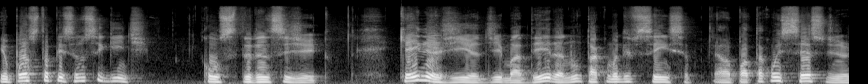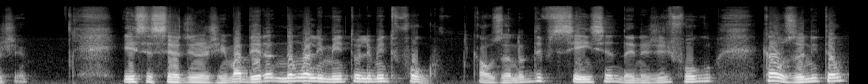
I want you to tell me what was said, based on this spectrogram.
Eu posso estar pensando o seguinte, considerando desse jeito, que a energia de madeira não está com uma deficiência, ela pode estar com excesso de energia. Esse excesso de energia em madeira não alimenta o elemento fogo causando a deficiência da energia de fogo, causando então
